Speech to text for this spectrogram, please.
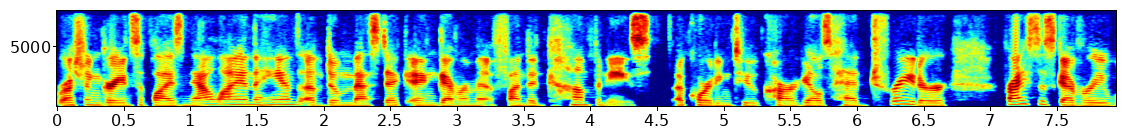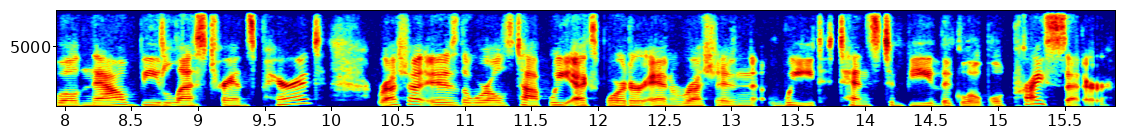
Russian grain supplies now lie in the hands of domestic and government funded companies. According to Cargill's head trader, price discovery will now be less transparent. Russia is the world's top wheat exporter, and Russian wheat tends to be the global price setter.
